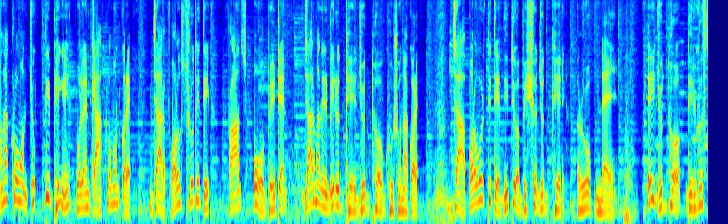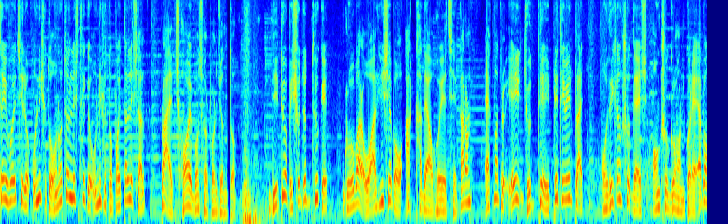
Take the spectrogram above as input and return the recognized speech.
অনাক্রমণ চুক্তি ভেঙে পোল্যান্ডকে আক্রমণ করে, যার ফলশ্রুতিতে ফ্রান্স ও ব্রিটেন জার্মানির বিরুদ্ধে যুদ্ধ ঘোষণা করে, যা পরবর্তীতে দ্বিতীয় বিশ্বযুদ্ধের রূপ নেয়। এই যুদ্ধ দীর্ঘস্থায়ী হয়েছিল উনিশশো উনচল্লিশ থেকে উনিশশো পঁয়তাল্লিশ সাল প্রায় ছয় বছর পর্যন্ত। দ্বিতীয় বিশ্বযুদ্ধকে গ্লোবাল ওয়ার হিসেবেও আখ্যা দেওয়া হয়েছে, কারণ একমাত্র এই যুদ্ধেই পৃথিবীর প্রায় অধিকাংশ দেশ অংশগ্রহণ করে এবং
